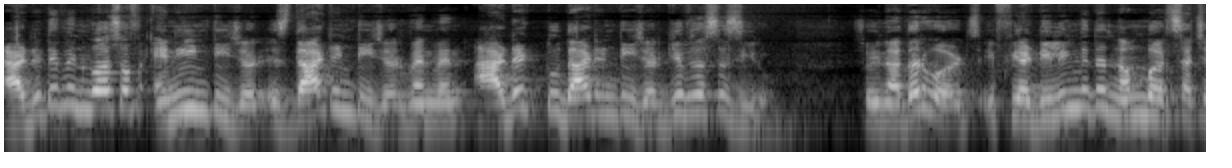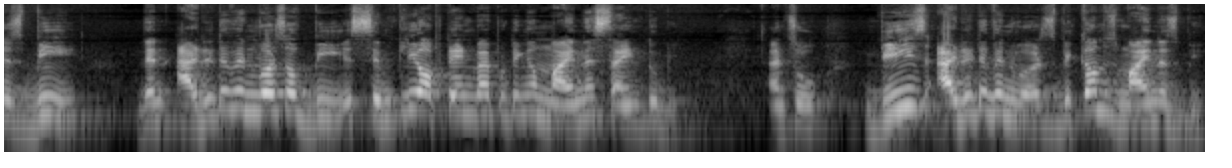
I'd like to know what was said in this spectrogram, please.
additive inverse of any integer is that integer when when added to that integer gives us a 0. So in other words, if we are dealing with a number such as b, then additive inverse of b is simply obtained by putting a minus sign to b. And so b's additive inverse becomes minus b.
